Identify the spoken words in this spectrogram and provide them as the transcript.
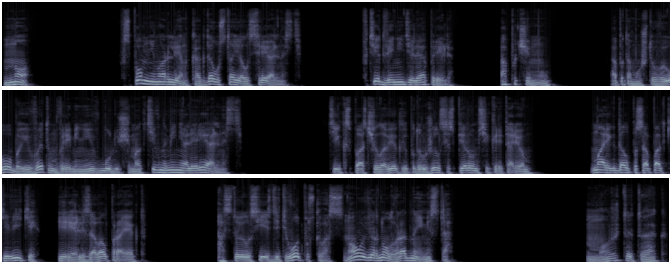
Но...» Вспомни, Марлен, когда устоялась реальность. В те две недели апреля. А почему? А потому что вы оба и в этом времени, и в будущем активно меняли реальность. Тик спас человека и подружился с первым секретарем. Марик дал по сапатке Вики и реализовал проект. А стоило съездить в отпуск, вас снова вернул в родные места. Может и так.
